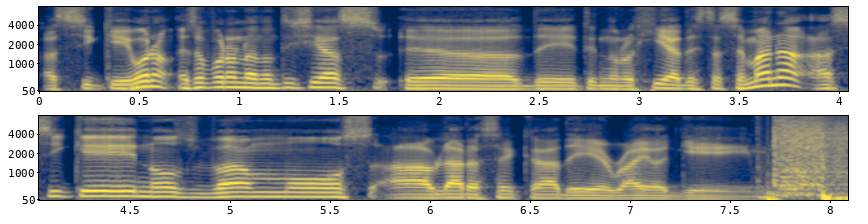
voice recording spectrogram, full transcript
Así que bueno, esas fueron las noticias de tecnología de esta semana. Así que nos vamos a hablar acerca de Riot Games.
